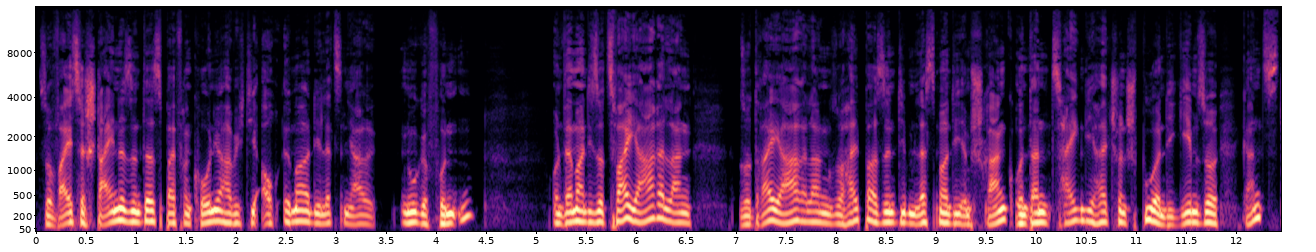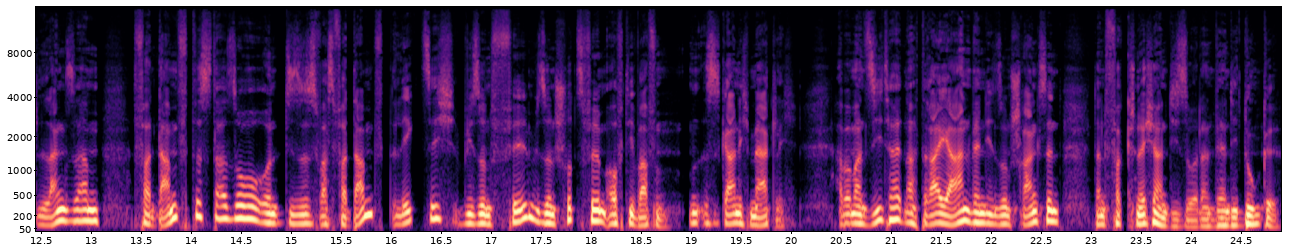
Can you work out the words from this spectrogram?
so weiße Steine sind das, bei Franconia habe ich die auch immer die letzten Jahre nur gefunden. Und wenn man die so zwei Jahre lang, so drei Jahre lang so haltbar sind, die lässt man die im Schrank und dann zeigen die halt schon Spuren. Die geben so ganz langsam verdampft es da so und dieses, was verdampft, legt sich wie so ein Film, wie so ein Schutzfilm auf die Waffen. Und es ist gar nicht merklich. Aber man sieht halt nach drei Jahren, wenn die in so einem Schrank sind, dann verknöchern die so, dann werden die dunkel.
